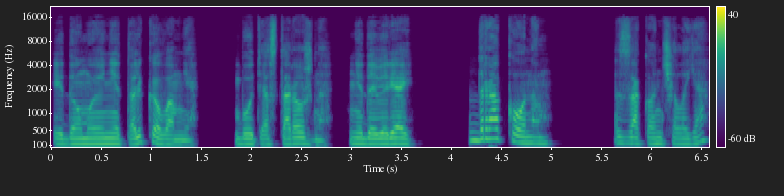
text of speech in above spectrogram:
И думаю, не только во мне. Будь осторожна, не доверяй». «Драконам», — закончила я,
